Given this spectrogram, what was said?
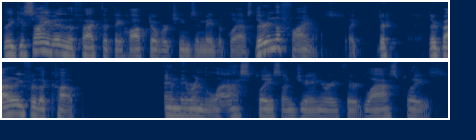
like it's not even the fact that they hopped over teams and made the playoffs. They're in the finals. Like they're they're battling for the cup, and they were in last place on January third, last place,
